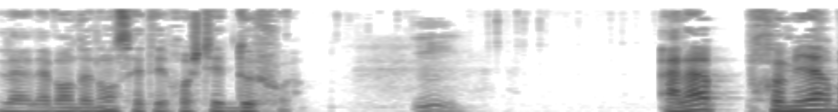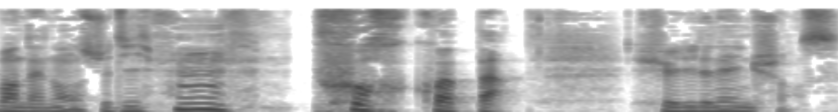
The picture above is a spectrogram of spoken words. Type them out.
la, la bande-annonce a été projetée deux fois. Hmm. À la première bande-annonce, je dis Hmm, pourquoi pas? Je vais lui donner une chance.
